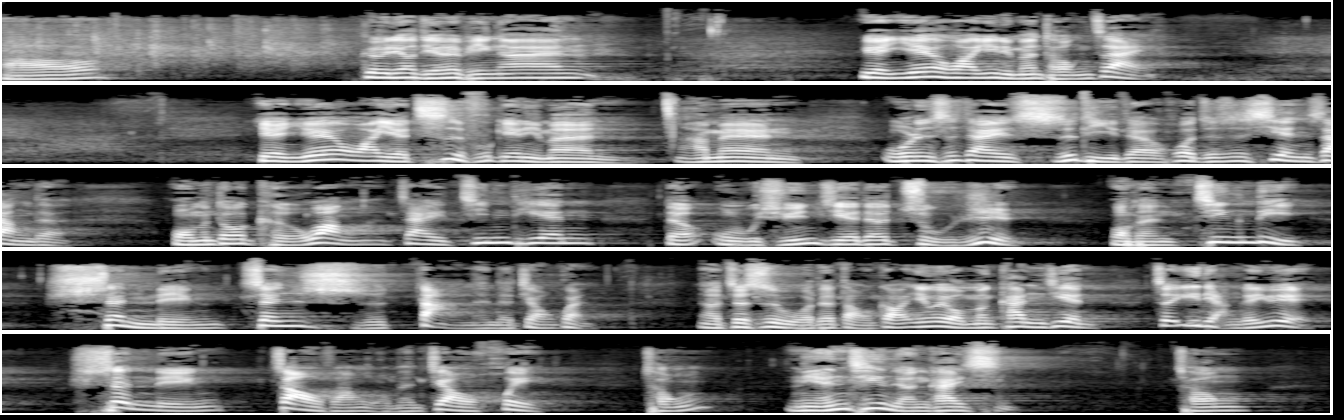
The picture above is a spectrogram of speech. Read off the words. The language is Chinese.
好，各位弟兄姐妹平安，愿耶和华与你们同在，愿耶和华也赐福给你们，阿门。无论是在实体的或者是线上的，我们都渴望在今天的五旬节的主日，我们经历圣灵真实大能的浇灌。那这是我的祷告，因为我们看见这一两个月圣灵造访我们教会。从年轻人开始，从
